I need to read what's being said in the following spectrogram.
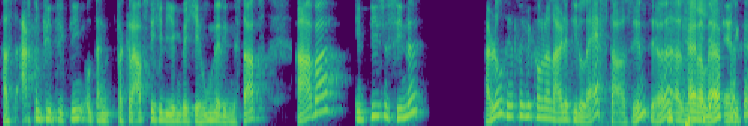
hast 48 Ding und dann vergrabst dich in irgendwelche unnötigen Starts. Aber in diesem Sinne, hallo und herzlich willkommen an alle, die live da sind. Ja, Es ist keiner sind live. Ja einige,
